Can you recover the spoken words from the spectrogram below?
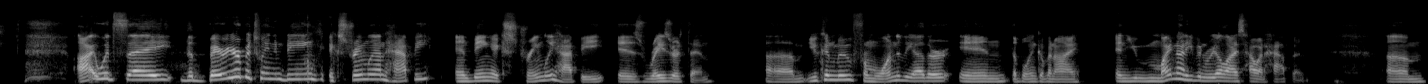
I would say the barrier between being extremely unhappy and being extremely happy is razor thin. Um, you can move from one to the other in the blink of an eye, and you might not even realize how it happened. Um,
